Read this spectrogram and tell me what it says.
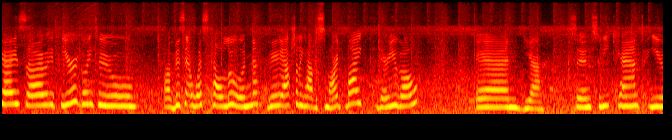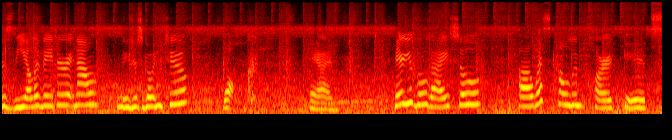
Guys, uh, if you're going to uh, visit West Kowloon, they actually have a smart bike. There you go. And yeah, since we can't use the elevator right now, we're just going to walk. And there you go guys. So uh, West Kowloon Park, it's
